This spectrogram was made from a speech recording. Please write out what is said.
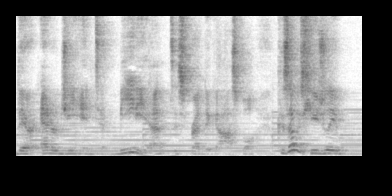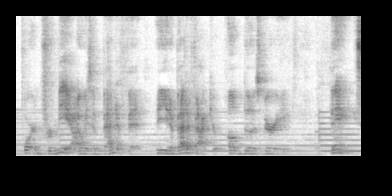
their energy into media to spread the gospel, because that was hugely important for me. I was a benefit, you know, benefactor of those very things.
